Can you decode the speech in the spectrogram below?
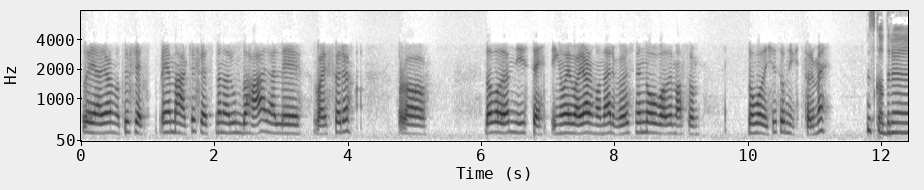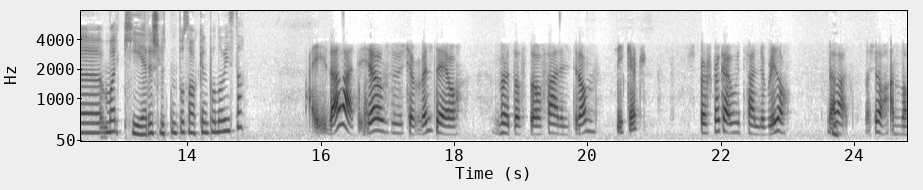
Så jeg er gjerne tilfreds, jeg er mer tilfreds med denne runden her enn jeg var i forrige. For da, da var det en ny setting, og jeg var gjerne nervøs, men nå var som Nå var det ikke så nytt for meg. Men skal dere markere slutten på saken på noe vis, da? Nei, det vet jeg ikke. Og så kommer vel til å møtes og fære litt, grann, sikkert. Spørs hva utfallet blir, da. Det vet jeg ikke da, ennå.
